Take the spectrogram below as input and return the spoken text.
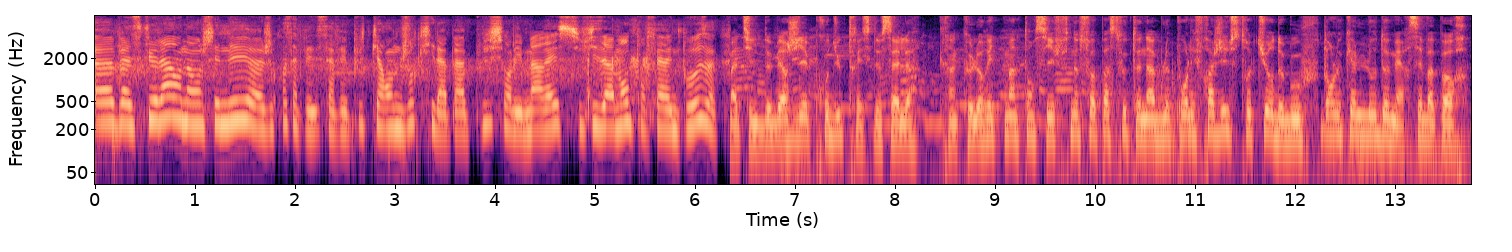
euh, parce que là on a enchaîné, euh, je crois ça fait, ça fait plus de 40 jours qu'il n'a pas plu sur les marais suffisamment pour faire une pause. Mathilde Bergier, productrice de sel, craint que le rythme intensif ne soit pas soutenable pour les fragiles structures de boue dans lesquelles l'eau de mer s'évapore.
